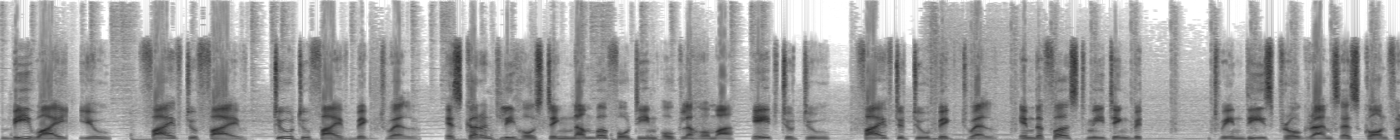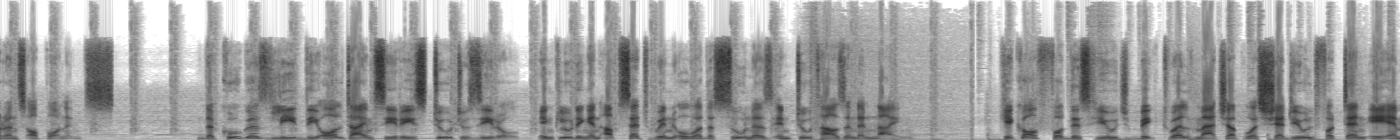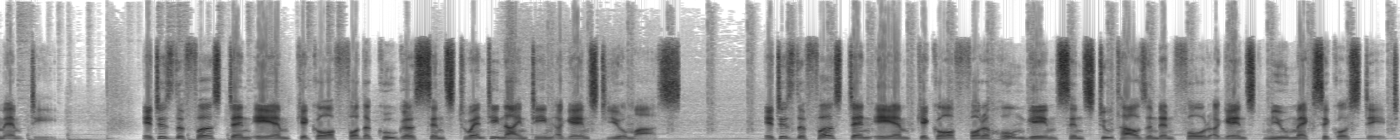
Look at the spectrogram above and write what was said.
BYU 5 to 5, 2 to 5 Big 12 is currently hosting number 14 Oklahoma 8 to 2, 5 to 2 Big 12 in the first meeting between these programs as conference opponents. The Cougars lead the all-time series 2 to 0, including an upset win over the Sooners in 2009. Kickoff for this huge Big 12 matchup was scheduled for 10 a.m. MT. It is the first 10 a.m. kickoff for the Cougars since 2019 against UMass. It is the first 10 a.m. kickoff for a home game since 2004 against New Mexico State.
